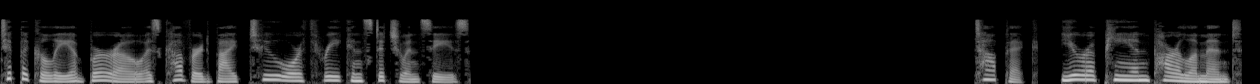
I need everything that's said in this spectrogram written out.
Typically a borough is covered by two or three constituencies. European Parliament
